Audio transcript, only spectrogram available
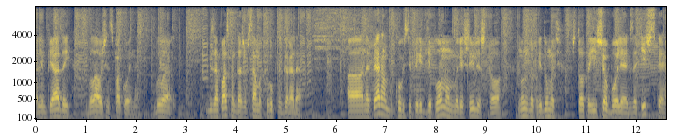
Олимпиадой была очень спокойная. Было безопасно даже в самых крупных городах. А на пятом курсе перед дипломом мы решили, что нужно придумать что-то еще более экзотическое,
